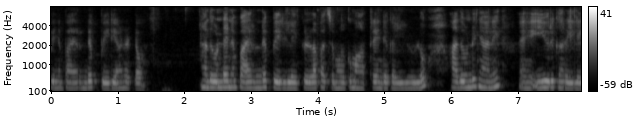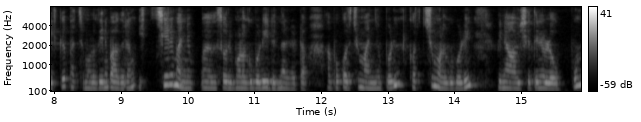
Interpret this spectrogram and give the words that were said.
പിന്നെ പയറിന്റെ ഉപ്പേരിയാണ് കേട്ടോ അതുകൊണ്ട് തന്നെ പയറിന്റെ ഉപ്പേരിയിലേക്കുള്ള പച്ചമുളക് മാത്രമേ എന്റെ കയ്യിലുള്ളൂ. അതുകൊണ്ട് ഞാൻ ഈ ഒരു കറിയിലേക്ക് പച്ചമുളകിന് പകരം ഇച്ചിരി മഞ്ഞ സോറി മുളക് പൊടി ഇടുന്നുണ്ട് കേട്ടോ അപ്പോൾ കുറച്ച് മഞ്ഞൾപ്പൊടി കുറച്ച് മുളക് പൊടി പിന്നെ ആവശ്യത്തിനുള്ള ഉപ്പും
